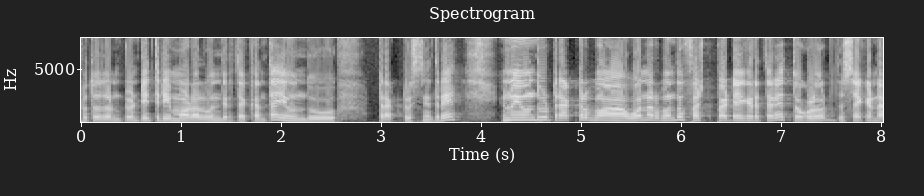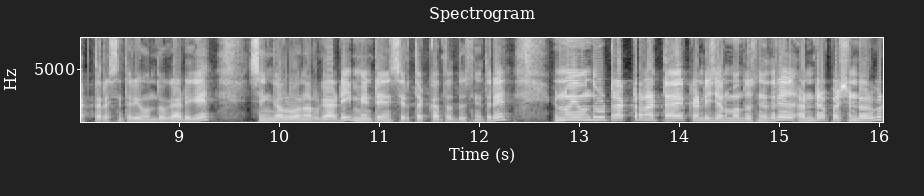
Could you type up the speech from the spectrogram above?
Two thousand twenty three model ಹೊಂದಿರತಕ್ಕಂಥ ಈ ಒಂದು ಟ್ರ್ಯಾಕ್ಟರ್ ಸ್ನೇಹಿತರೆ. ಇನ್ನು ಈ ಒಂದು ಟ್ರ್ಯಾಕ್ಟರ್ ಓನರ್ ಬಂದು ಫಸ್ಟ್ ಪಾರ್ಟಿಯಾಗಿರ್ತಾರೆ ತೊಗೊಳೋರು ಸೆಕೆಂಡ್ ಆಗ್ತಾರೆ ಸ್ನೇಹಿತರೆ ಈ ಒಂದು ಗಾಡಿಗೆ. ಸಿಂಗಲ್ ಓನರ್ ಗಾಡಿ ಮೇಂಟೆನೆನ್ಸ್ ಇರ್ತಕ್ಕಂಥದ್ದು ಸ್ನೇಹಿತರೆ. ಇನ್ನು ಈ ಒಂದು ಟ್ರ್ಯಾಕ್ಟರ್ನ ಟೈರ್ ಕಂಡೀಷನ್ ಬಂದು ಸ್ನೇಹಿತರೆ ಹಂಡ್ರೆಡ್ ಪರ್ಸೆಂಟ್ವರೆಗೂ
